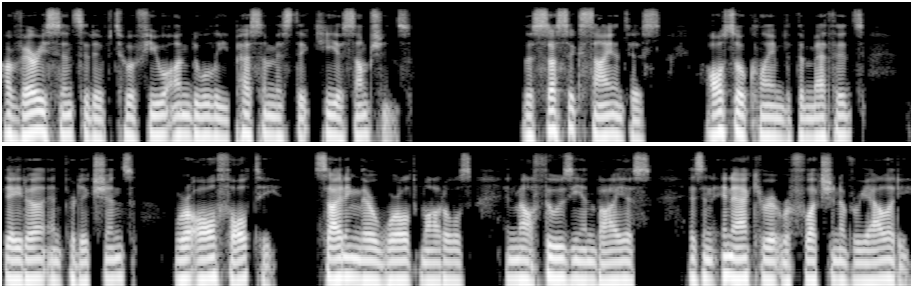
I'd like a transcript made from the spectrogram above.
are very sensitive to a few unduly pessimistic key assumptions. The Sussex scientists also claimed that the methods, data, and predictions were all faulty, citing their world models and Malthusian bias as an inaccurate reflection of reality.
